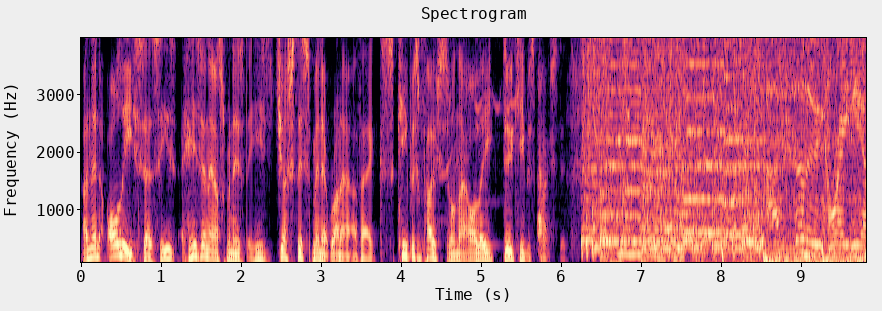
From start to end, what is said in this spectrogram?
And then Ollie says he's, his announcement is that he's just this minute run out of eggs. Keep us posted on that, Ollie. Do keep us posted. Absolute Radio.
